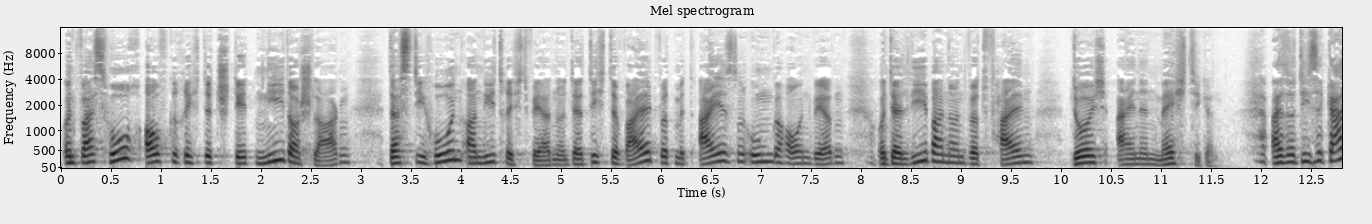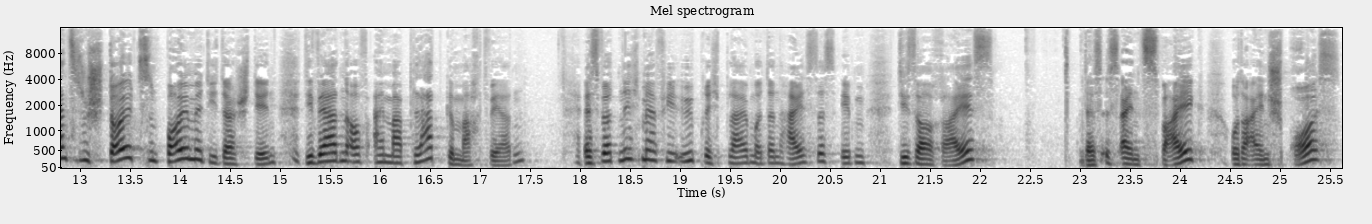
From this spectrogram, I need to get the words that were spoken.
und was hoch aufgerichtet steht, niederschlagen, dass die Hohen erniedrigt werden und der dichte Wald wird mit Eisen umgehauen werden und der Libanon wird fallen durch einen Mächtigen. Also diese ganzen stolzen Bäume, die da stehen, die werden auf einmal platt gemacht werden. Es wird nicht mehr viel übrig bleiben und dann heißt es eben, dieser Reis, das ist ein Zweig oder ein Spross,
